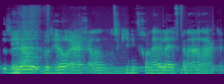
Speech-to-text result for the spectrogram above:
Dat is heel, wordt heel erg, Ellen, als ik je niet gewoon heel even kan aanraken.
